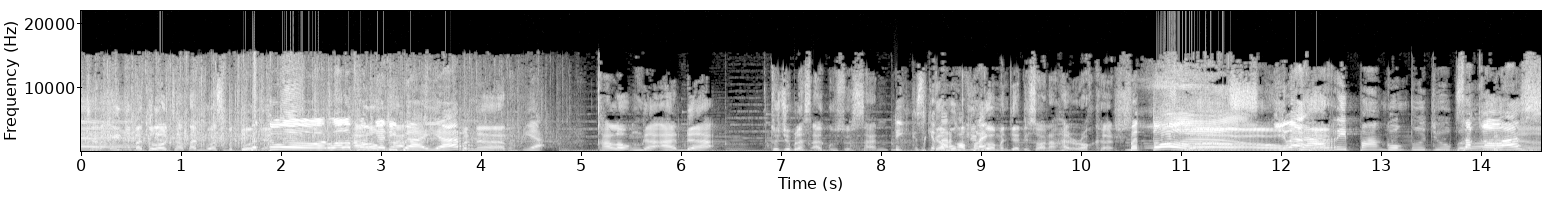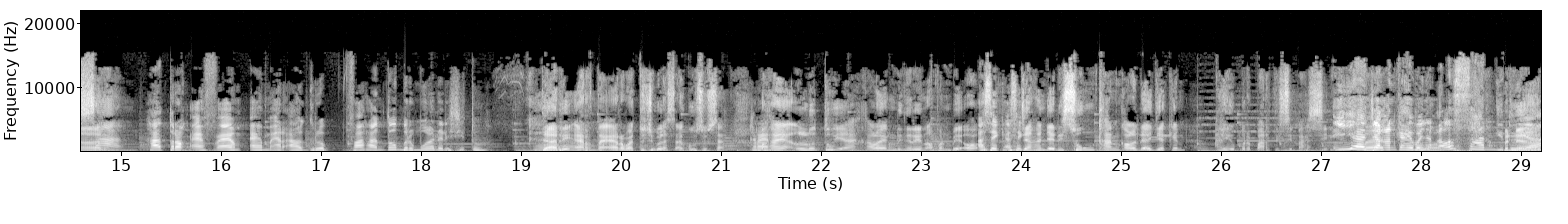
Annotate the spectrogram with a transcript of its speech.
acara ini batu loncatan gua sebetulnya. Betul. Walaupun Kalau gak dibayar. Bener. Ya Kalau nggak ada 17 Agustusan, di gak sekitar mungkin komplek. gue menjadi seorang hard rockers. Betul. Wow. Gila. Dari panggung 17 Sekelas Bener. Hard Rock FM, MRA Group, Farhan tuh bermula dari situ. Dari RT RW 17 Agustusan. Keren. Makanya lu tuh ya kalau yang dengerin Open BO Asik, asik. jangan jadi sungkan kalau diajakin ayo berpartisipasi. Iya, Betul. jangan kayak banyak alasan gitu Bener. ya.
